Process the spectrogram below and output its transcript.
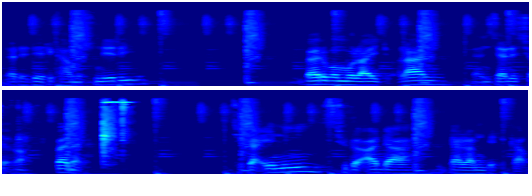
dari diri kamu sendiri, baru memulai jualan dan jadi seorang entrepreneur jika ini sudah ada dalam diri kamu.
